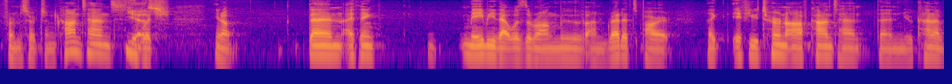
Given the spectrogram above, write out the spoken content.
from certain content? Yes. Which, you know, then I think maybe that was the wrong move on Reddit's part. Like, if you turn off content, then you're kind of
